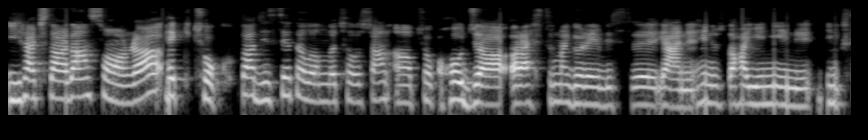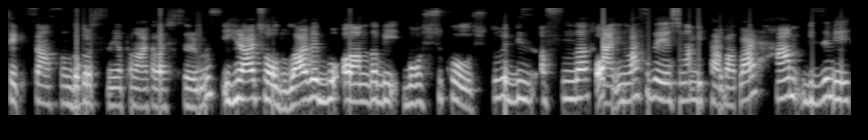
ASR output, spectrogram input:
ihraçlardan sonra pek çok cinsiyet alanında çalışan çok hoca, araştırma görevlisi yani henüz daha yeni yeni yüksek lisansını, doktorasını yapan arkadaşlarımız ihraç oldular ve bu alanda bir boşluk oluştu ve biz aslında yani üniversitede yaşanan bir tabat var. Hem bizim bir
